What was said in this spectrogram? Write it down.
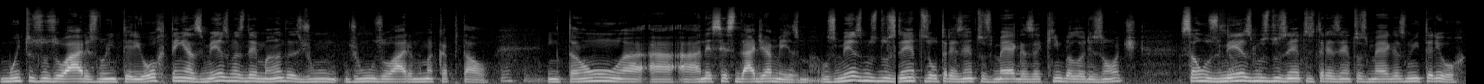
muitos usuários no interior tenham as mesmas demandas de um, de um usuário numa capital. Uhum. Então, a, a, a necessidade é a mesma. Os mesmos 200 ou 300 megas aqui em Belo Horizonte são os mesmos 200 e 300 megas no interior.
